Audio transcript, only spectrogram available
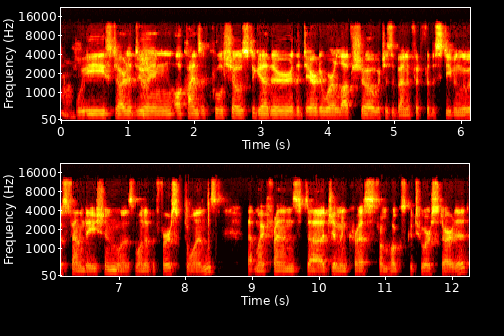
Yeah. We started doing all kinds of cool shows together. The Dare to Wear Love show, which is a benefit for the Stephen Lewis Foundation, was one of the first ones that my friends uh, Jim and Chris from Hoax Couture started.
